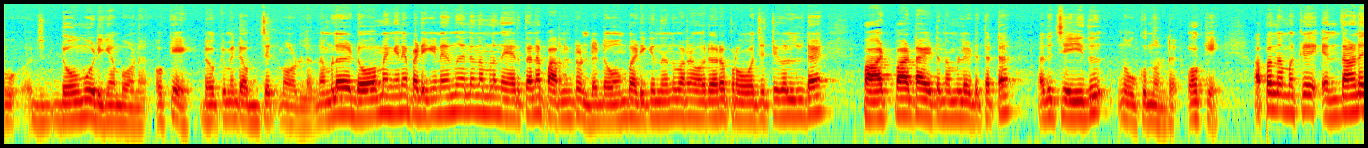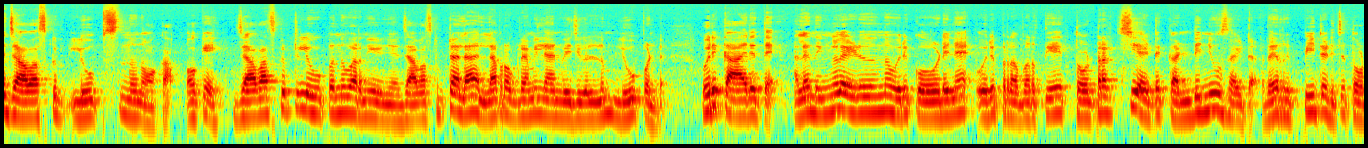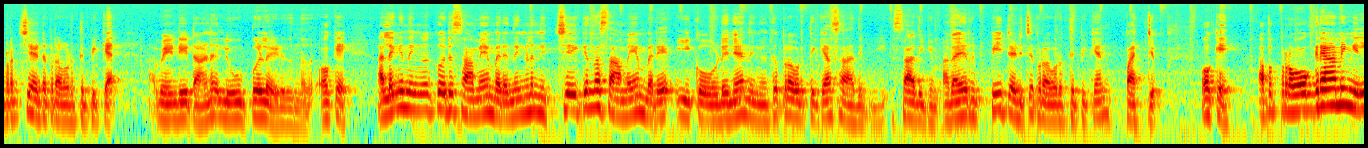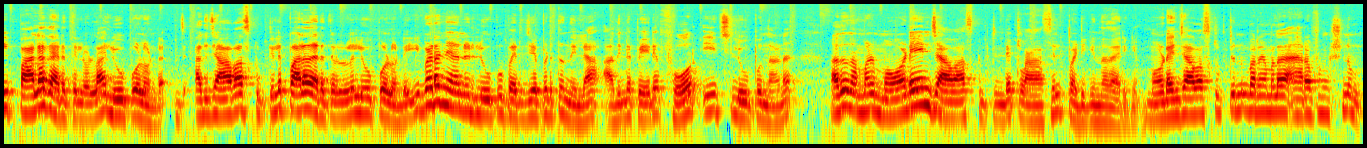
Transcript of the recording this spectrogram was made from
ഡോം ഓടിക്കാൻ പോവാണ്. ഓക്കെ? ഡോക്യുമെന്റ് ഒബ്ജക്റ്റ് മോഡൽ നമ്മൾ ഡോം എങ്ങനെ പഠിക്കണമെന്ന് തന്നെ നമ്മൾ നേരത്തെ തന്നെ പറഞ്ഞിട്ടുണ്ട്. ഡോം പഠിക്കുന്നതെന്ന് പറഞ്ഞാൽ ഓരോരോ പ്രോജക്റ്റുകളുടെ പാർട്ട് പാർട്ടായിട്ട് നമ്മൾ എടുത്തിട്ട് അത് ചെയ്ത് നോക്കുന്നുണ്ട്. ഓക്കെ? അപ്പം നമുക്ക് എന്താണ് ജാവാസ്ക്രിപ്റ്റ് ലൂപ്സ് എന്ന് നോക്കാം. ഓക്കെ? ജാവാസ്ക്രിപ്റ്റ് ലൂപ്പ് എന്ന് പറഞ്ഞു കഴിഞ്ഞാൽ ജാവാസ്ക്രിപ്റ്റ് അല്ല എല്ലാ പ്രോഗ്രാമിംഗ് ലാംഗ്വേജുകളിലും ലൂപ്പ് ഉണ്ട്. ഒരു കാര്യത്തെ അല്ല നിങ്ങൾ എഴുതുന്ന ഒരു കോഡിനെ ഒരു പ്രവൃത്തിയെ തുടർച്ചയായിട്ട് കണ്ടിന്യൂസ് ആയിട്ട് അതായത് റിപ്പീറ്റ് അടിച്ച് തുടർച്ചയായിട്ട് പ്രവർത്തിപ്പിക്കാൻ വേണ്ടിയിട്ടാണ് ലൂപ്പുകൾ എഴുതുന്നത്. ഓക്കെ അല്ലെങ്കിൽ നിങ്ങൾക്ക് ഒരു സമയം വരെ നിങ്ങൾ നിശ്ചയിക്കുന്ന സമയം വരെ ഈ കോഡിനെ നിങ്ങൾക്ക് പ്രവർത്തിക്കാൻ സാധിക്കും സാധിക്കും. അതായത് റിപ്പീറ്റ് അടിച്ച് പ്രവർത്തിപ്പിക്കാൻ പറ്റും. ഓക്കെ അപ്പോൾ പ്രോഗ്രാമിങ്ങിൽ പലതരത്തിലുള്ള ലൂപ്പുകളുണ്ട് അത് ജാവാ സ്ക്രിപ്റ്റിൽ പലതരത്തിലുള്ള ലൂപ്പുകളുണ്ട് ഇവിടെ ഞാനൊരു ലൂപ്പ് പരിചയപ്പെടുത്തുന്നില്ല. അതിന്റെ പേര് ഫോർ ഈച്ച് ലൂപ്പ് എന്നാണ് അത് നമ്മൾ മോഡേൺ ജാവാ സ്ക്രിപ്റ്റിന്റെ ക്ലാസ്സിൽ പഠിക്കുന്നതായിരിക്കും. മോഡേൺ ജാവാസ്ക്രിപ്റ്റ് എന്ന് പറഞ്ഞാൽ നമ്മൾ ആരോ ഫംഗ്ഷനും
